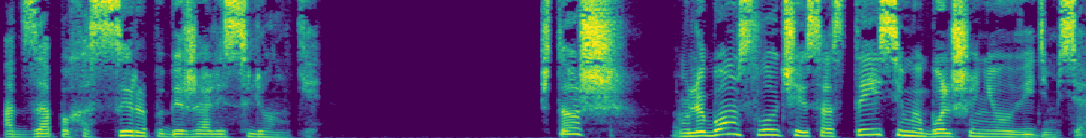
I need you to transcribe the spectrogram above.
От запаха сыра побежали слюнки. «Что ж, в любом случае со Стейси мы больше не увидимся»,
